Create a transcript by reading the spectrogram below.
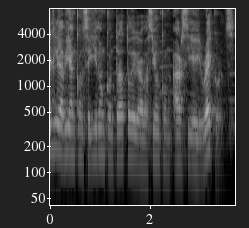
Isley habían conseguido un contrato de grabación con RCA Records.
